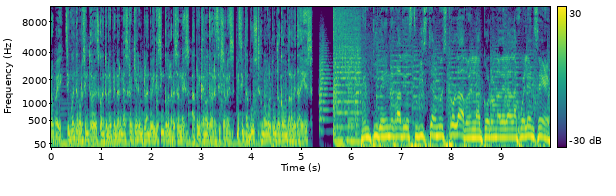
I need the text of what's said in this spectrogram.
AroPay. 50% de descuento en el primer mes requiere un plan de 25 dólares al mes. Aplican otras restricciones. Visita boostmobile.com para detalles. En tu DN Radio estuviste a nuestro lado en la corona del Alajuelense,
